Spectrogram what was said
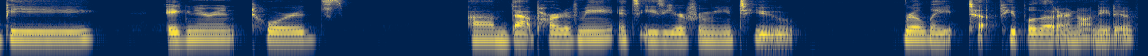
be ignorant towards um, that part of me, it's easier for me to relate to people that are not native.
